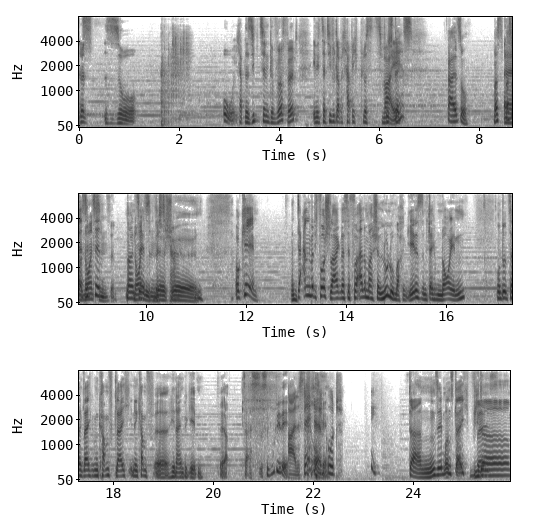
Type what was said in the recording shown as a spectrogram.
roots. So. Oh, ich habe eine 17 gewürfelt. Initiative, glaube ich, habe ich plus Plus 2. Dex. Also, was, was Äh, war 17? 19. 19, 19 sehr schön. Okay, und dann würde ich vorschlagen, dass wir vor allem mal schnell Lulu machen gehen. Das ist nämlich gleich um 9. Und uns dann gleich dem Kampf gleich in den Kampf äh, hineinbegeben. Ja, Das ist eine gute Idee. Alles klärchen. Gut. dann sehen wir uns gleich wieder.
